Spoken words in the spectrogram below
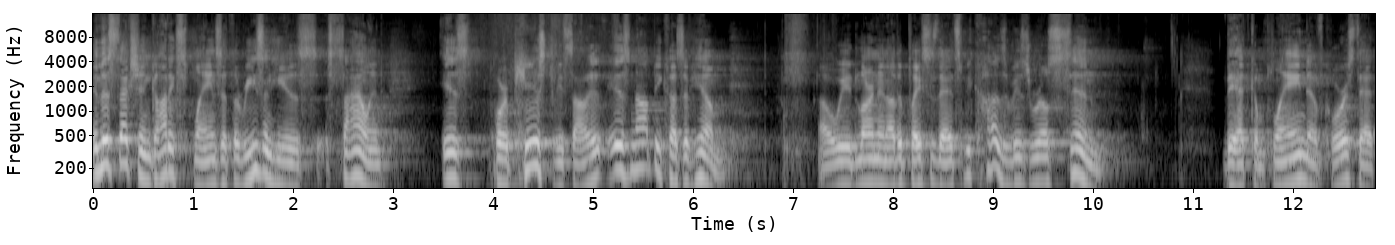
In this section, God explains that the reason he is silent is, or appears to be silent, is not because of him. Uh, we had learned in other places that it's because of Israel's sin. They had complained, of course, that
